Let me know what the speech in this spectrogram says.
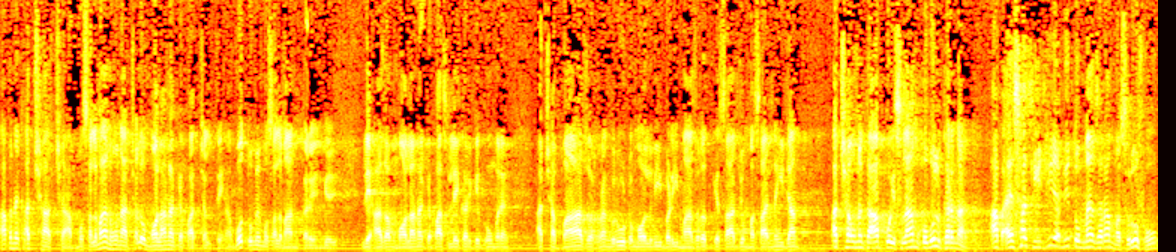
آپ نے کہا اچھا اچھا آپ مسلمان ہونا، چلو مولانا کے پاس چلتے ہیں۔ وہ تمہیں مسلمان کریں گے۔ لہٰذا مولانا کے پاس لے کر کے گھوم رہے ہیں۔ اچھا بعض رنگروٹ مولوی بڑی معذرت کے ساتھ جو مسائل نہیں جانتے اچھا انہوں نے کہا، آپ کو اسلام قبول کرنا آپ ایسا کیجیے، ابھی تو میں ذرا مصروف ہوں۔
